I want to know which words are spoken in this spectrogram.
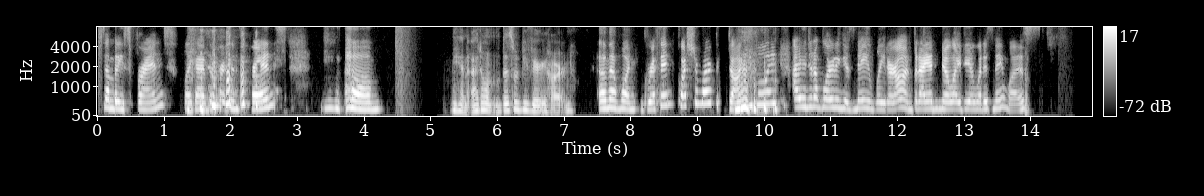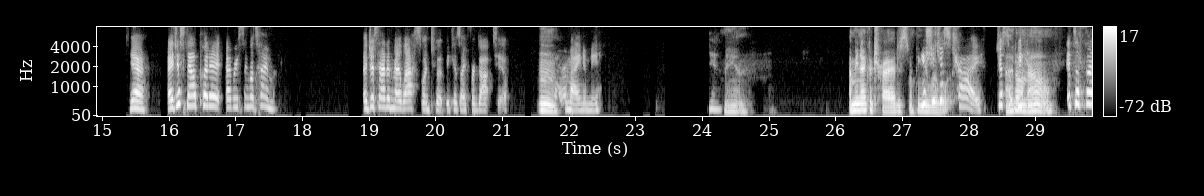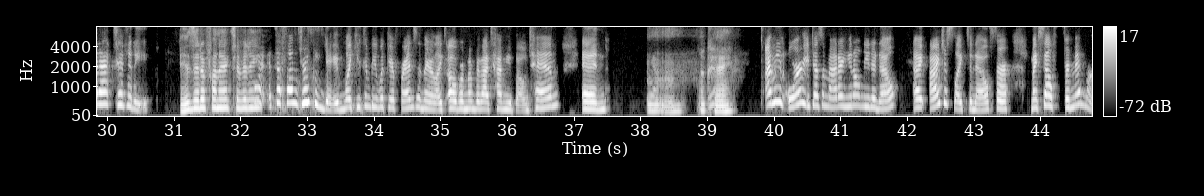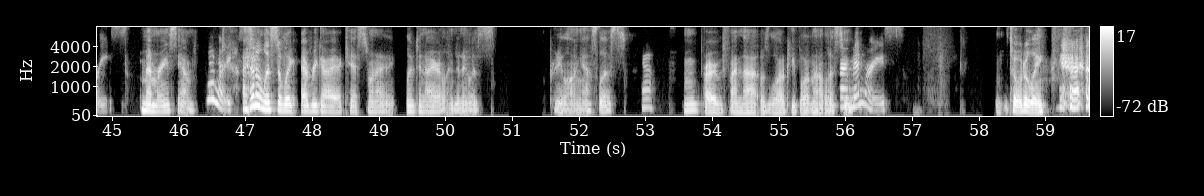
Somebody's friend, like I have the person's friends. Um, man, I don't. This would be very hard. And then one Griffin question mark Doggy Boy. I ended up learning his name later on, but I had no idea what his name was. Yeah, I just now put it every single time. I just added my last one to it because I forgot to. Mm. That reminded me. Yeah. Man. I mean, I could try. I just don't think you should just work. try. Just I don't know. It's a fun activity. Is it a fun activity? Yeah, it's a fun drinking game. Like you can be with your friends and they're like, "Oh, remember that time you boned him?" And yeah. mm, okay. I mean, or it doesn't matter. You don't need to know. I I just like to know for myself for memories. Memories, yeah. Memories. I had a list of like every guy I kissed when I lived in Ireland, and it was pretty long ass list. Yeah. I'm probably find that. There was a lot of people on that list. Our too. memories. Totally. Things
